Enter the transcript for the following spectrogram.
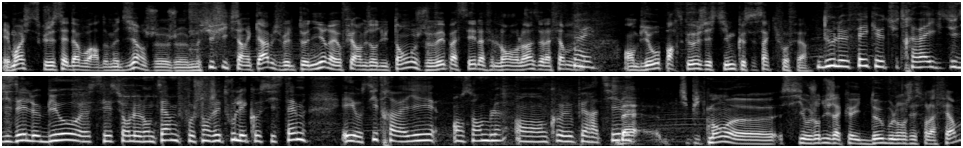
Et moi, c'est ce que j'essaie d'avoir, de me dire, je, me suis fixé un cap, je vais le tenir, et au fur et à mesure du temps, je vais passer le reste de la ferme en bio parce que j'estime que c'est ça qu'il faut faire. D'où le fait que tu travailles, tu disais, le bio, euh, c'est sur le long terme, il faut changer tout l'écosystème et aussi travailler ensemble en coopérative. Ben, typiquement, euh, si aujourd'hui j'accueille deux boulangers sur la ferme,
